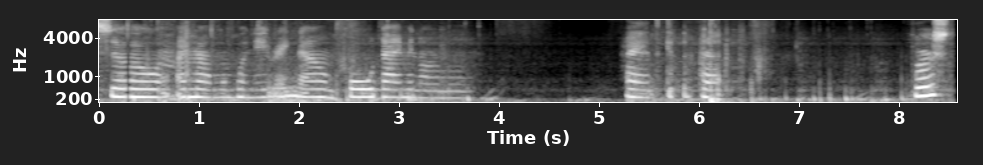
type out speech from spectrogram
So I'm at 1.8 right now. I'm full diamond armor. I have to get the pet. First,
